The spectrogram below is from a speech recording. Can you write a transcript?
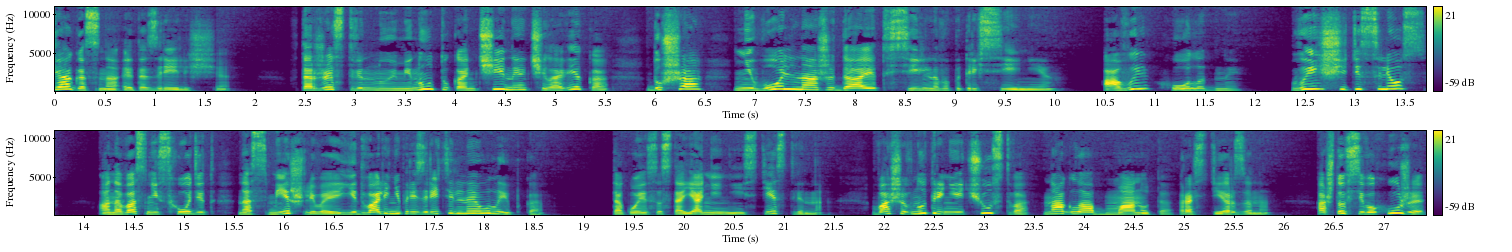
Тягостно это зрелище. В торжественную минуту кончины человека душа невольно ожидает сильного потрясения. А вы холодны. Вы ищете слез, а на вас не сходит насмешливая, едва ли не презрительная улыбка. Такое состояние неестественно. Ваше внутреннее чувство нагло обмануто, растерзано. А что всего хуже,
